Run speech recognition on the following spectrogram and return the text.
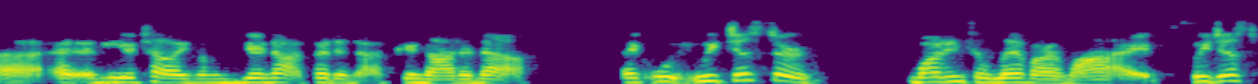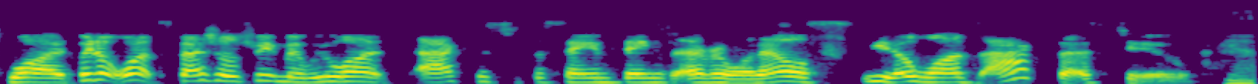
uh, and you're telling them you're not good enough, you're not enough. Like we, we just are wanting to live our lives. We just want, we don't want special treatment. We want access to the same things everyone else, you know, wants access to. Yeah.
